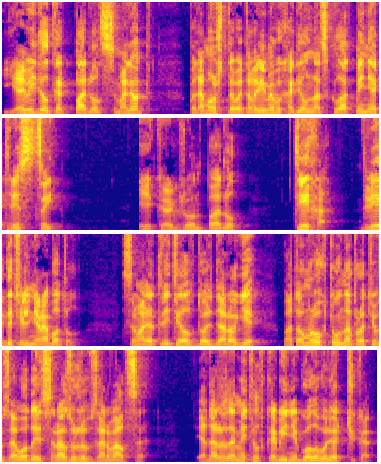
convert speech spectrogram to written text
Я видел, как падал самолет, потому что в это время выходил на склад менять резцы. И как же он падал? Тихо, двигатель не работал. Самолет летел вдоль дороги, потом рухнул напротив завода и сразу же взорвался. Я даже заметил в кабине голову летчика.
